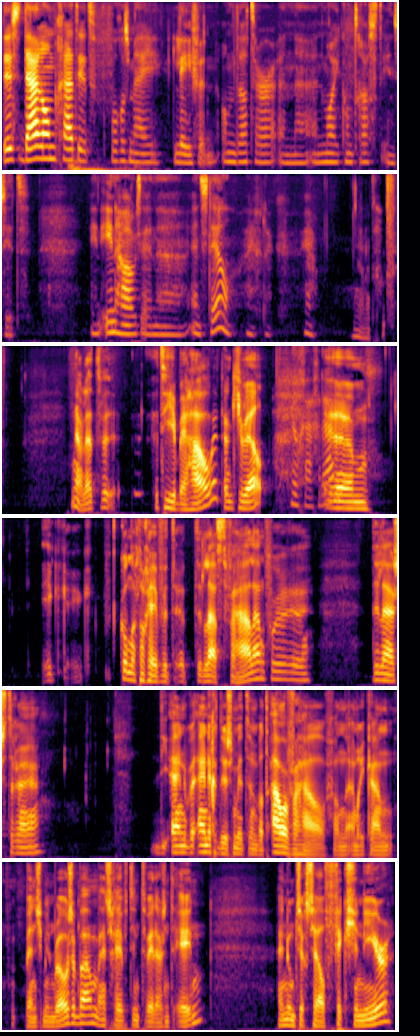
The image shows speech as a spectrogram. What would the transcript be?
Dus daarom gaat dit volgens mij leven. Omdat er een, eh, een mooi contrast in zit. In inhoud en, eh, en stijl eigenlijk. Ja, Ja, wat goed. Nou, laten we het hierbij houden. Dankjewel. heel graag gedaan. Ehm ik, ik kondig nog even het, het laatste verhaal aan voor eh, de luisteraar. Die eindigen dus met een wat ouder verhaal van de Amerikaan Benjamin Rosenbaum. Hij schreef het in 2001. Hij noemt zichzelf fictioneer.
